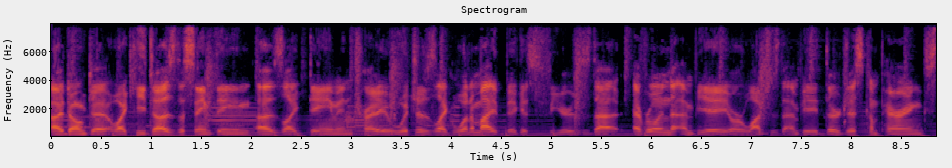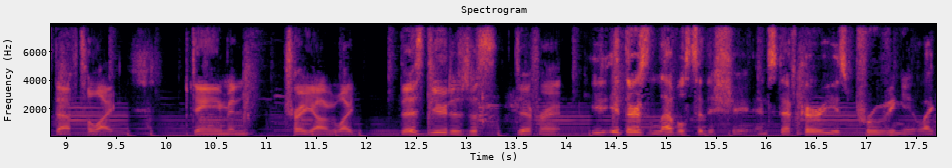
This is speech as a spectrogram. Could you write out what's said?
I don't get like he does the same thing as like Dame and Trey, which is like one of my biggest fears is that everyone in the NBA or watches the NBA, they're just comparing Steph to like Dame and Trey Young. Like this dude is just different. It, it- there's levels to this shit, and Steph Curry is proving it like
